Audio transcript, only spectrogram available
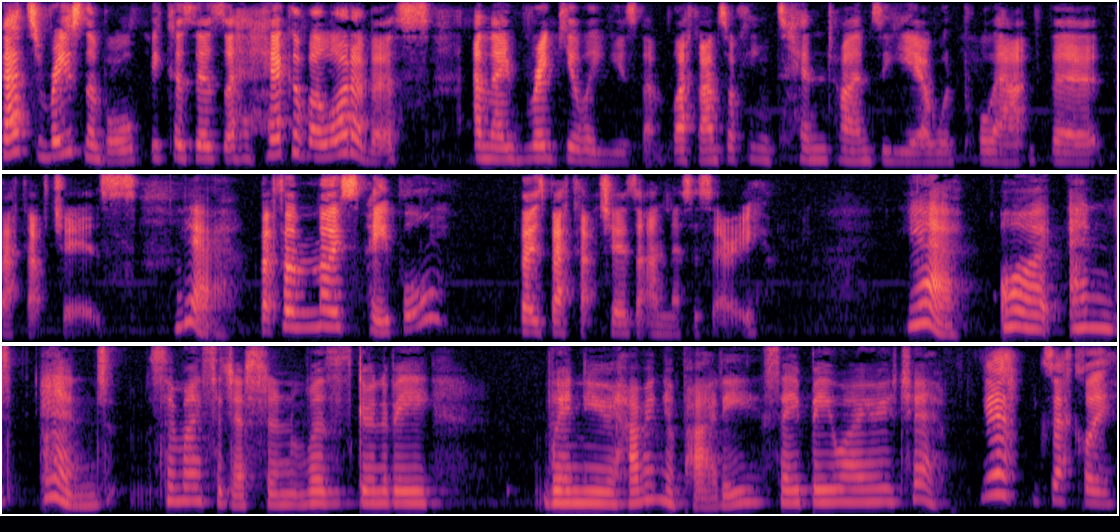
that's reasonable because there's a heck of a lot of us, and they regularly use them. Like I'm talking ten times a year would pull out the backup chairs. Yeah, But for most people, those backup chairs are unnecessary. Yeah. Or and and so my suggestion was going to be when you're having a party, say BYO chair. Yeah, exactly.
